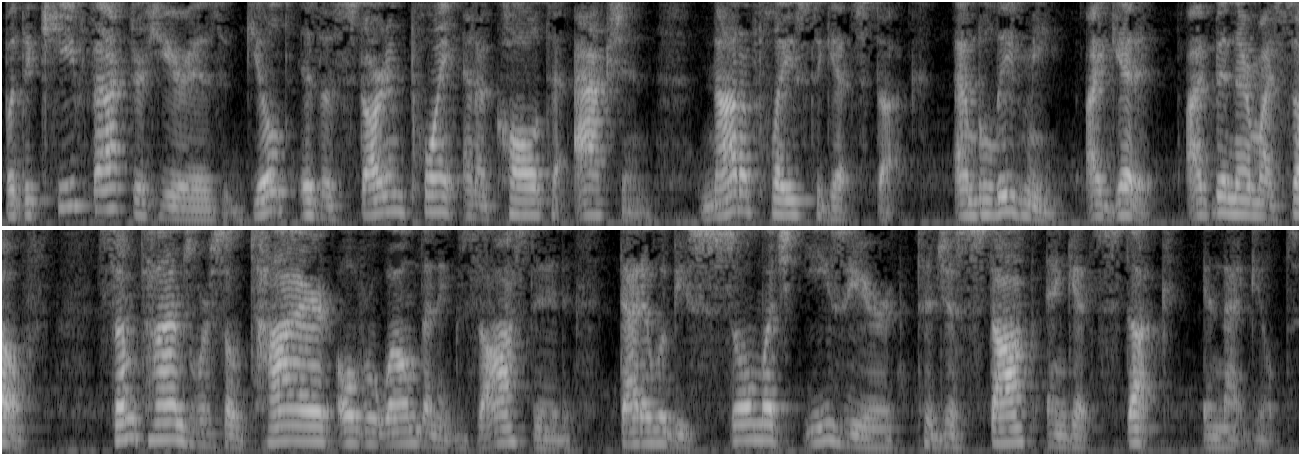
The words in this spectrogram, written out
but the key factor here is guilt is a starting point and a call to action, not a place to get stuck. And believe me, I get it. I've been there myself. Sometimes we're so tired, overwhelmed, and exhausted that it would be so much easier to just stop and get stuck in that guilt.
